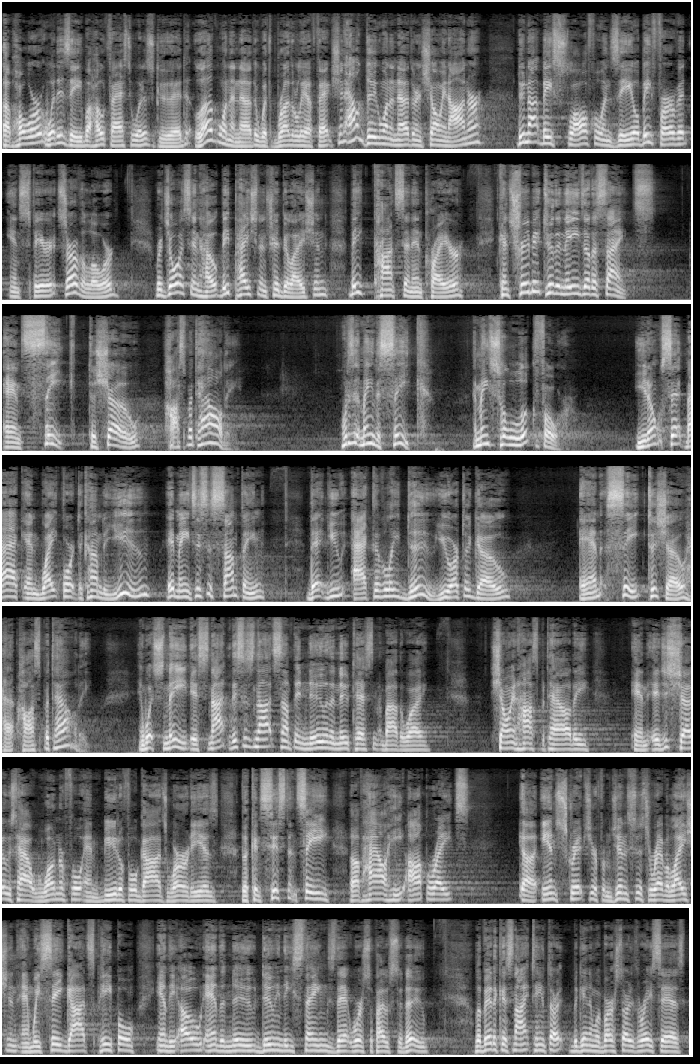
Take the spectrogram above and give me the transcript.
Abhor what is evil, hold fast to what is good. Love one another with brotherly affection. Outdo one another in showing honor. Do not be slothful in zeal. Be fervent in spirit. Serve the Lord. Rejoice in hope. Be patient in tribulation. Be constant in prayer. Contribute to the needs of the saints and seek to show hospitality. What does it mean to seek? It means to look for. You don't sit back and wait for it to come to you. It means this is something that you actively do. You are to go and seek to show hospitality. And what's neat, it's not, this is not something new in the New Testament, by the way. Showing hospitality. And it just shows how wonderful and beautiful God's Word is. The consistency of how He operates uh, in Scripture from Genesis to Revelation, and we see God's people in the Old and the New doing these things that we're supposed to do. Leviticus 19, 30, beginning with verse 33 says,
